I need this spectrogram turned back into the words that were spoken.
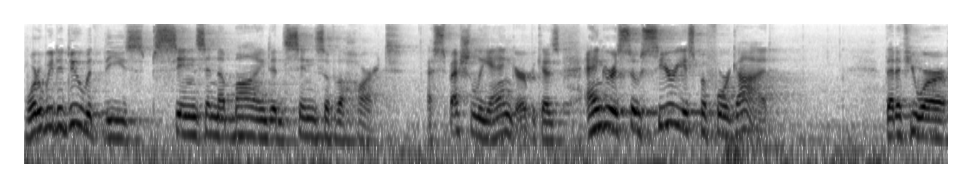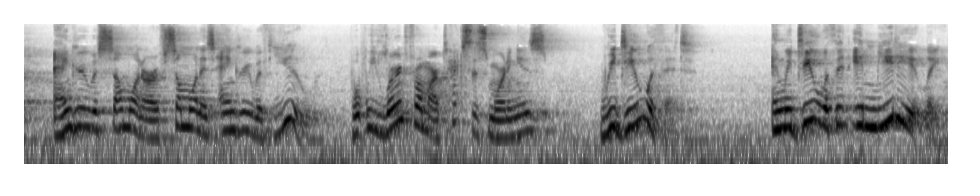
What are we to do with these sins in the mind and sins of the heart? Especially anger, because anger is so serious before God that if you are angry with someone or if someone is angry with you, what we learned from our text this morning is we deal with it. And we deal with it immediately.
